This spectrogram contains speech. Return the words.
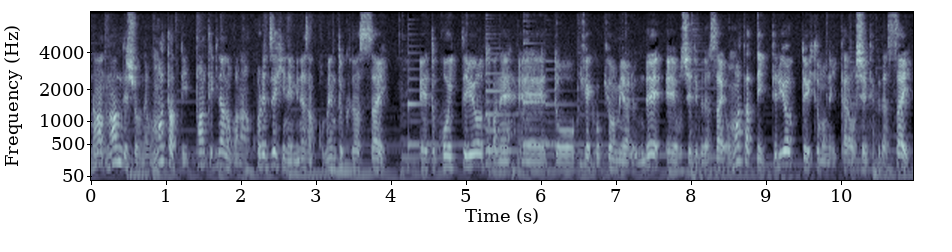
なんでしょうね、おまたって一般的なのかな？これぜひね、皆さんコメントください。えっ、ー、と、こう言ってるよとかね、えっ、ー、と、結構興味あるんで、えー、教えてください。おまたって言ってるよっていう人もね、いたら教えてください。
